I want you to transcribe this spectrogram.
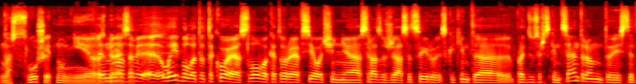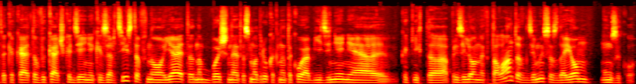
нас слушает, ну, не Ну, разбирается. э, Лейбл это такое слово, которое все очень э, сразу же ассоциируют с каким-то продюсерским центром, то есть это какая-то выкачка денег из артистов, но я это на- больше на это смотрю как на такое объединение каких-то определенных талантов, где мы создаем музыку.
